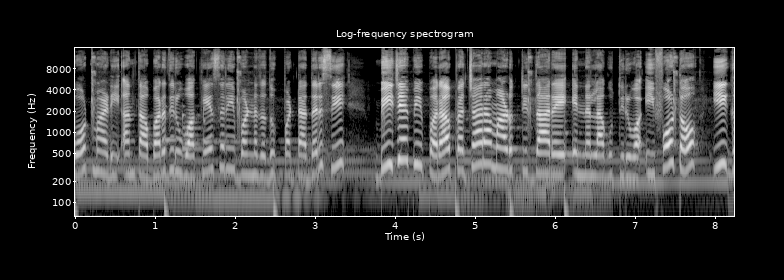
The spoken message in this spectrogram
ವೋಟ್ ಮಾಡಿ ಅಂತ ಬರೆದಿರುವ ಕೇಸರಿ ಬಣ್ಣದ ದುಪ್ಪಟ್ಟ ಧರಿಸಿ ಬಿಜೆಪಿ ಪರ ಪ್ರಚಾರ ಮಾಡುತ್ತಿದ್ದಾರೆ ಎನ್ನಲಾಗುತ್ತಿರುವ ಈ ಫೋಟೋ ಈಗ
